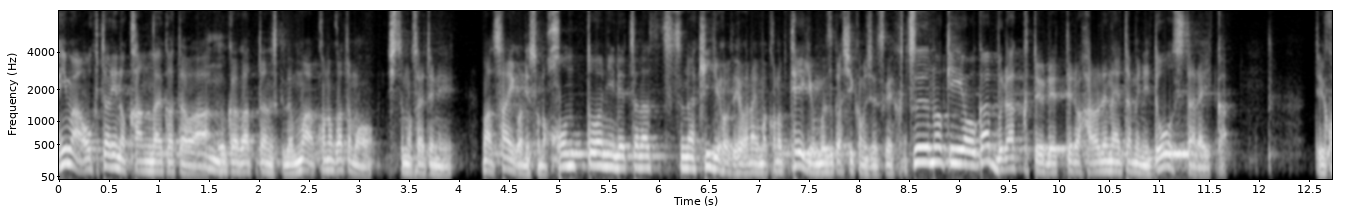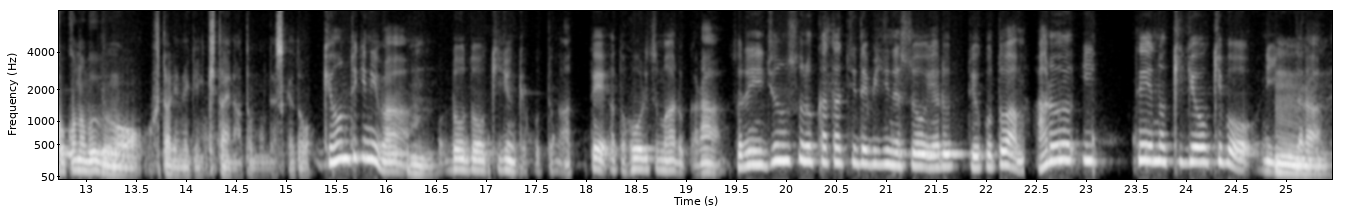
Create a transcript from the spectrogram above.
今お二人の考え方は伺ったんですけど、まあこの方も質問されたように、まあ、最後にその本当に劣悪な企業ではない、まあ、この定義も難しいかもしれないですけど普通の企業がブラックというレッテルを貼られないためにどうしたらいいか。っっていうここの部分を2人で聞きたいなと思うんですけど。基本的にはうん。労働基準局っていうのがあってあと法律もあるからそれに準する形でビジネスをやるっていうことはある一定の企業規模に行ったらうん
